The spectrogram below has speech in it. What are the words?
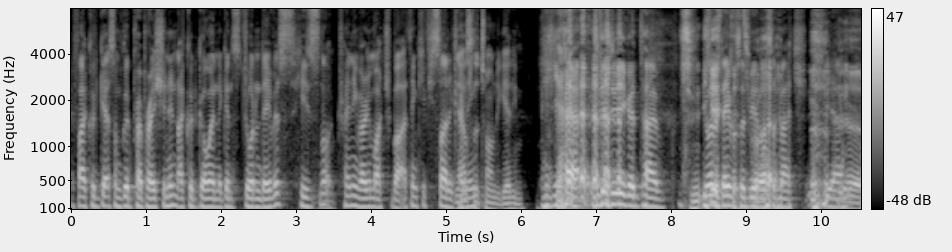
if I could get some good preparation in, I could go in against Jordan Davis. He's not training very much, but I think if he started Now's the time to get him. yeah, it's literally a good time. Jonas Yeah, Davis would that's be an right. awesome match. Yeah. Yeah,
